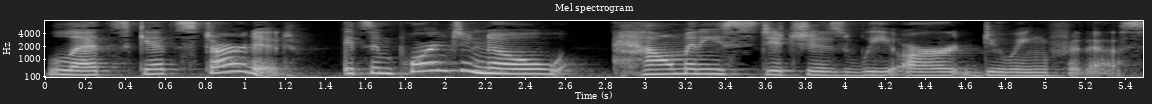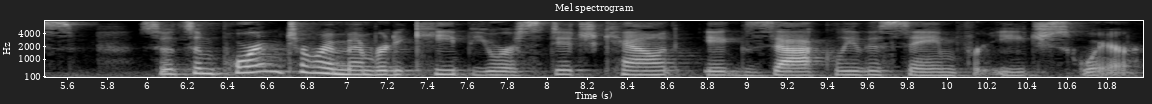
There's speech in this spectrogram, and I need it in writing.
let's get started. It's important to know how many stitches we are doing for this. So it's important to remember to keep your stitch count exactly the same for each square.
